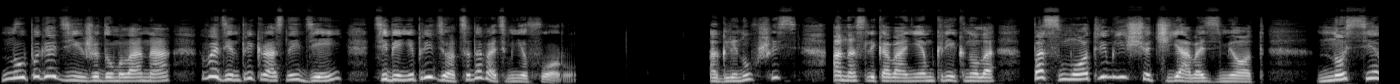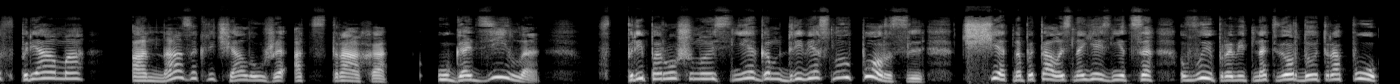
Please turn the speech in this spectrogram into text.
«Ну, погоди же», — думала она, — «в один прекрасный день тебе не придется давать мне фору». Оглянувшись, она с ликованием крикнула «Посмотрим еще, чья возьмет!» Но, сев прямо, она закричала уже от страха. «Угодила!» В припорошенную снегом древесную поросль. Тщетно пыталась наездница выправить на твердую тропу,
